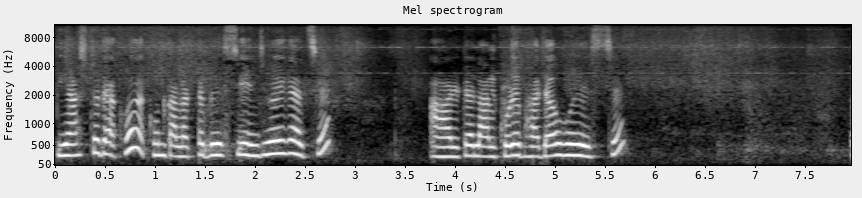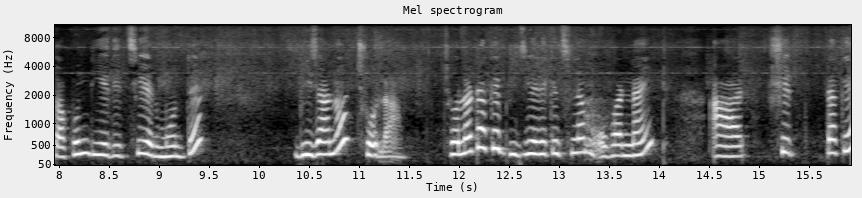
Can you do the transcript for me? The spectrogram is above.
পেঁয়াজটা দেখো, এখন কালারটা বেশ চেঞ্জ হয়ে গেছে। আর এটা লাল করে ভাজাও হয়ে এসছে। তখন দিয়ে দিচ্ছি এর মধ্যে ভিজানো ছোলা। ছোলাটাকে ভিজিয়ে রেখেছিলাম ওভারনাইট আর সেটাকে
